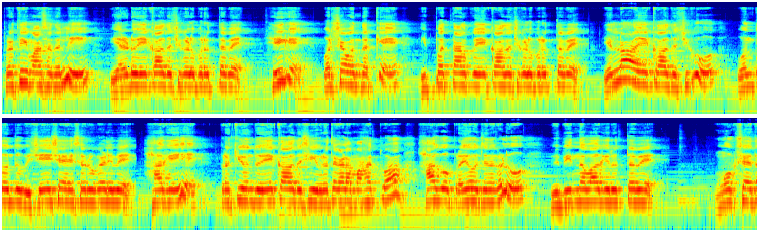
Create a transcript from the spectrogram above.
ಪ್ರತಿ ಮಾಸದಲ್ಲಿ ಎರಡು ಏಕಾದಶಿಗಳು ಬರುತ್ತವೆ. ಹೀಗೆ ವರ್ಷವೊಂದಕ್ಕೆ ಇಪ್ಪತ್ನಾಲ್ಕು ಏಕಾದಶಿಗಳು ಬರುತ್ತವೆ. ಎಲ್ಲ ಏಕಾದಶಿಗೂ ಒಂದೊಂದು ವಿಶೇಷ ಹೆಸರುಗಳಿವೆ. ಹಾಗೆಯೇ ಪ್ರತಿಯೊಂದು ಏಕಾದಶಿ ವ್ರತಗಳ ಮಹತ್ವ ಹಾಗೂ ಪ್ರಯೋಜನಗಳು ವಿಭಿನ್ನವಾಗಿರುತ್ತವೆ. ಮೋಕ್ಷದ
